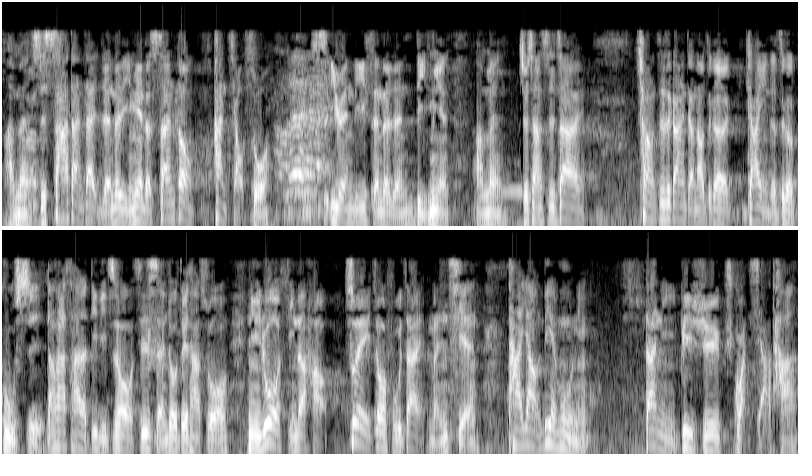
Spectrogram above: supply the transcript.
阿门。是撒旦在人的里面的煽动和挑唆，是远离神的人里面，阿门。就像是在创，就是刚才讲到这个该隐的这个故事，当他杀了弟弟之后，其实神就对他说：“你若行得好，罪就伏在门前，他要恋慕你。”但你必须管辖他。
